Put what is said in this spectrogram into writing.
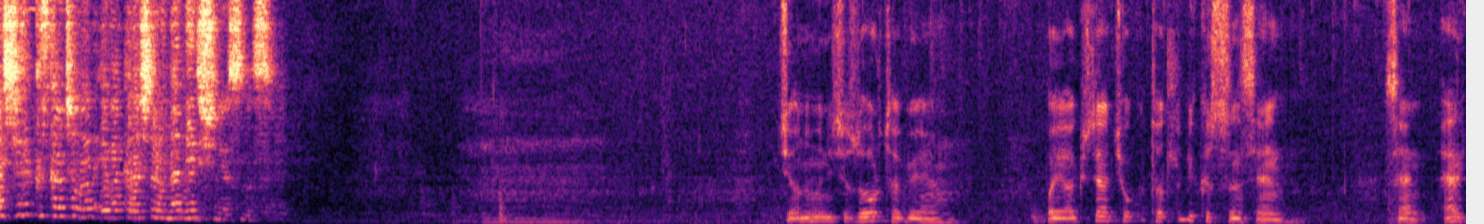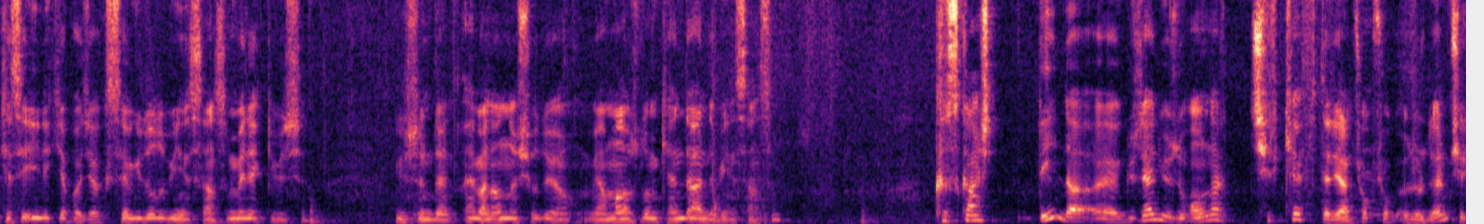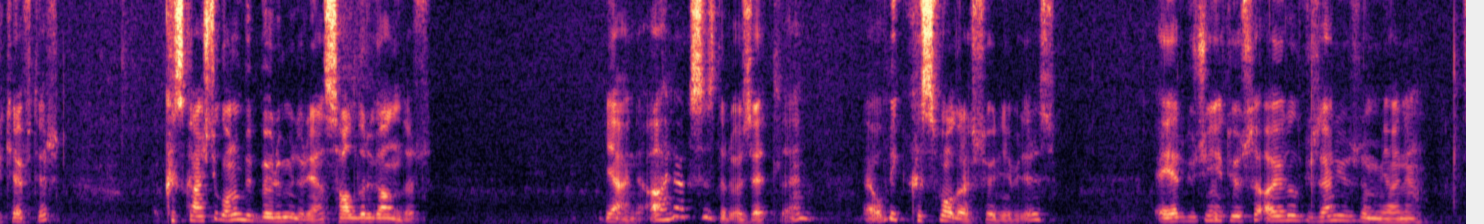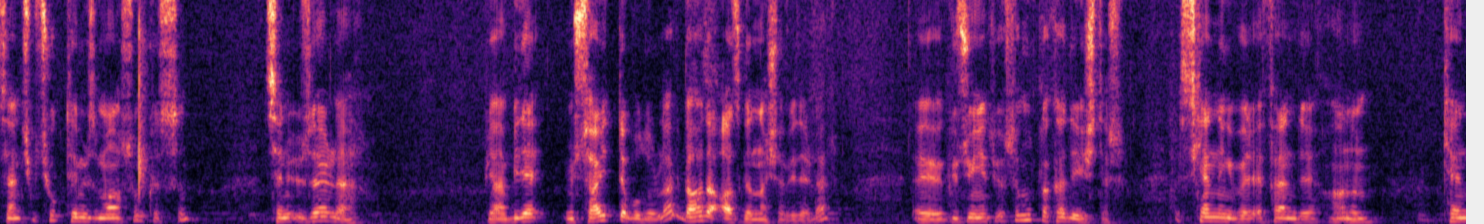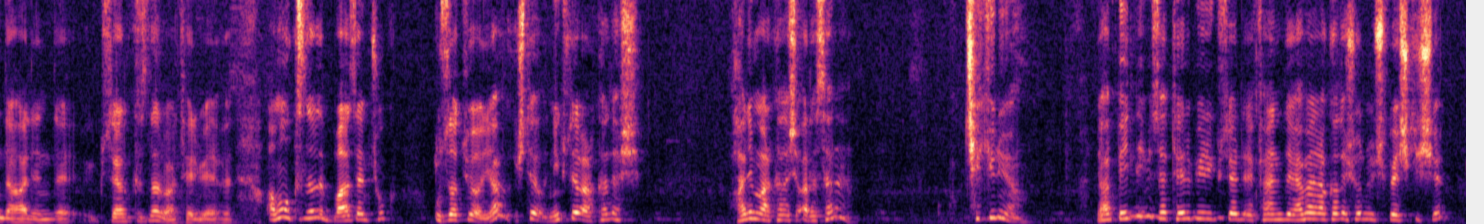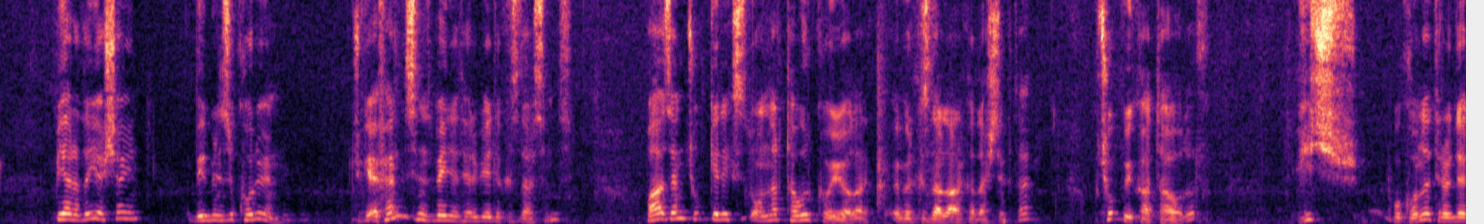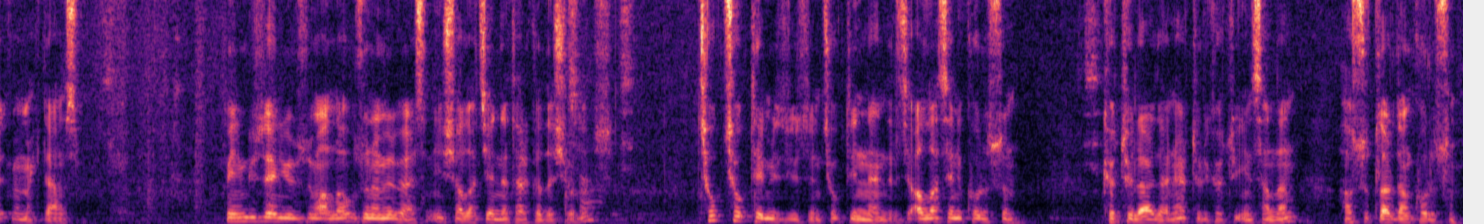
aşırı kıskanç olan ev arkadaşlarından ne düşünüyorsunuz? Canımın içi zor tabii. Bayağı güzel, çok tatlı bir kızsın sen. Sen herkese iyilik yapacak, sevgi dolu bir insansın, melek gibisin. Yüzünden hemen anlaşılıyor. Yani mazlum, kendi halinde bir insansın. Kıskanç değil de e, güzel yüzlü. Onlar çirkeftir yani çok çok özür dilerim, çirkeftir. Kıskançlık onun bir bölümüdür yani saldırgandır. Yani ahlaksızdır özetle. E, o bir kısmı olarak söyleyebiliriz. Eğer gücün yetiyorsa ayrıl güzel yüzüm yani. Sen çünkü çok temiz, masum kızsın. Seni üzerler. Yani bir de müsait de bulurlar. Daha da azgınlaşabilirler. E, gücün yetiyorsa mutlaka değiştir. Kendin gibi böyle efendi, hanım, kendi halinde güzel kızlar var terbiye Ama o kızlar da bazen çok uzatıyor. Ya işte ne güzel arkadaş. Halim arkadaş arasana. Çekiniyor. Ya belli bize terbiyeli güzel efendi hemen arkadaş olun 3-5 kişi. Bir arada yaşayın. Birbirinizi koruyun. Çünkü efendisiniz belli terbiyeli kızlarsınız. Bazen çok gereksiz onlar tavır koyuyorlar öbür kızlarla arkadaşlıkta. Bu çok büyük hata olur. Hiç bu konuda tereddüt etmemek lazım. Benim güzel yüzlüm Allah uzun ömür versin. İnşallah cennet arkadaşı oluruz. Çok çok temiz yüzün, çok dinlendirici. Allah seni korusun. Kötülerden, her türlü kötü insandan, hasutlardan korusun.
